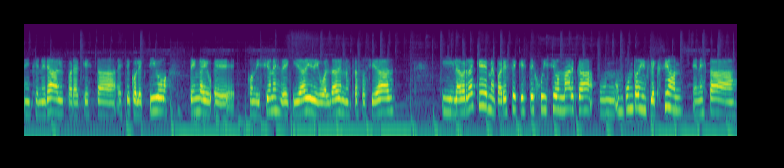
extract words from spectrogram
en general para que esta, este colectivo tenga eh, condiciones de equidad y de igualdad en nuestra sociedad. Y la verdad que me parece que este juicio marca un, punto de inflexión en esta,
